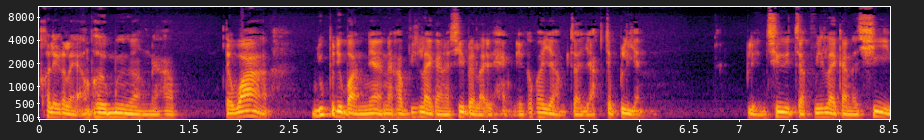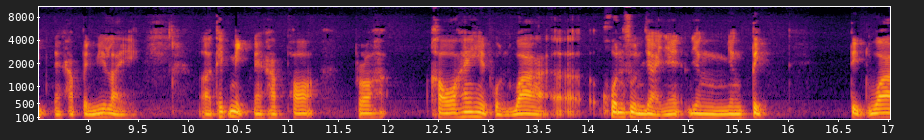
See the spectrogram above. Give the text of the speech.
เขาเรียกอะไรอำเภอเมืองนะครับ แต่ว่ายุคปัจจุบันเนี่ยนะครับ วิทยาลัยการอาชีพหลายแห่งนี้ก็พยายามจะอยากจะเปลี่ยน เปลี่ยนชื่อจากวิทยาลัยการอาชีพนะครับ เป็นวิทยาลัย เทคนิคนะครับ เพราะเพราะเขาให้เหตุผลว่าคนส่วนใหญ่เนี่ยยังยังติดติดว่า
